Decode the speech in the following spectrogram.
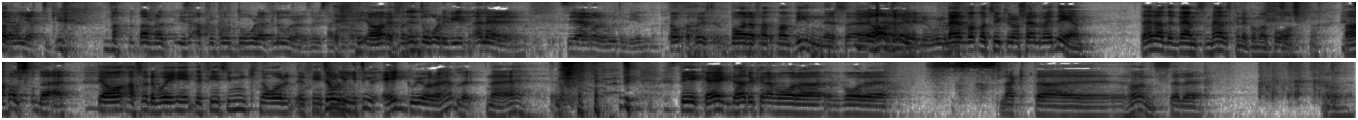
tycker det var jättekul. Bara för att vi, apropå dåliga förlorare så vi snackar om. Ja, Men en dålig vinn, eller så jävla roligt att vinna. bara för att man vinner så är Ja, det blir roligt. Men vad, vad tycker du om själva idén? Det här hade vem som helst kunnat komma på. Ja, sådär. ja alltså det, var ju, det finns ju ingen knorr. Det finns Det har ingen... ingenting med ägg att göra heller. Nej. Steka ägg, det hade kunnat vara, vara slakta eh, höns eller... Man-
